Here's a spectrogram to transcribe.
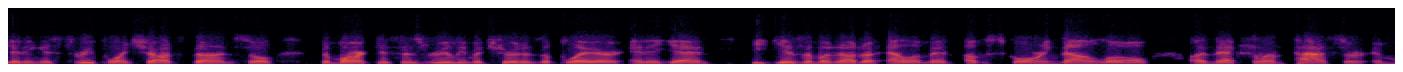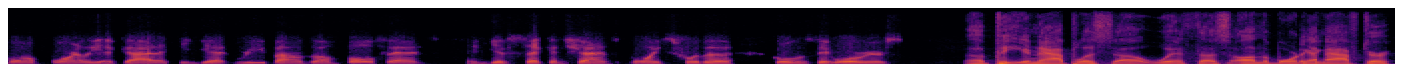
getting his three-point shots done. So DeMarcus has really matured as a player. And again, he gives him another element of scoring down low, an excellent passer, and more importantly, a guy that can get rebounds on both ends and give second chance points for the Golden State Warriors. Uh, Pete Yiannopoulos uh, with us on the morning after.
